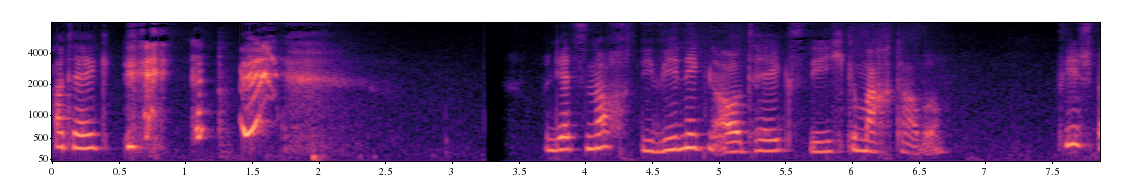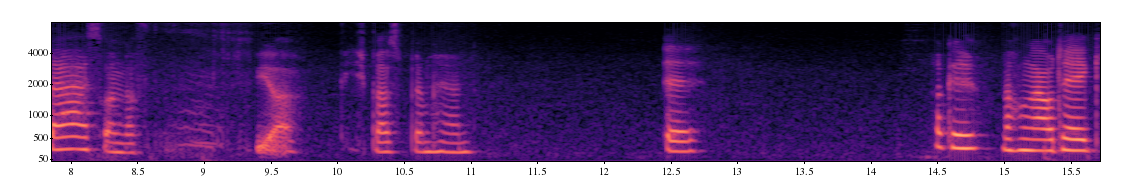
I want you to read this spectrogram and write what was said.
Outtake. und jetzt noch die wenigen Outtakes, die ich gemacht habe. Viel Spaß und auf, ja, viel Spaß beim Hören. Äh. Okay, noch ein Outtake.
